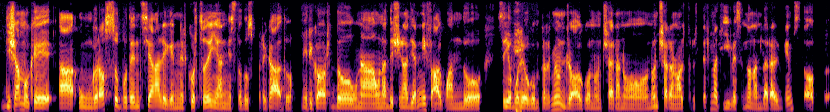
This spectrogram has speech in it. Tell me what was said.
Diciamo che ha un grosso potenziale che nel corso degli anni è stato sprecato. Mi ricordo una, una decina di anni fa quando se io volevo comprarmi un gioco non c'erano, non c'erano altre alternative se non andare al GameStop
